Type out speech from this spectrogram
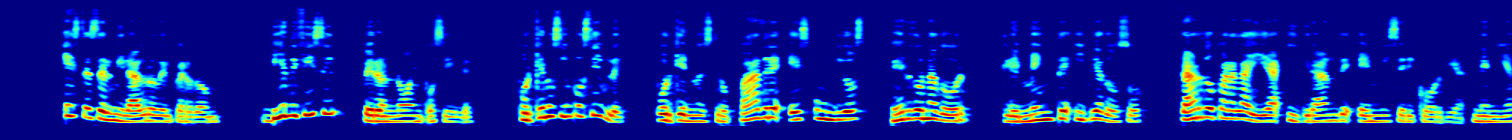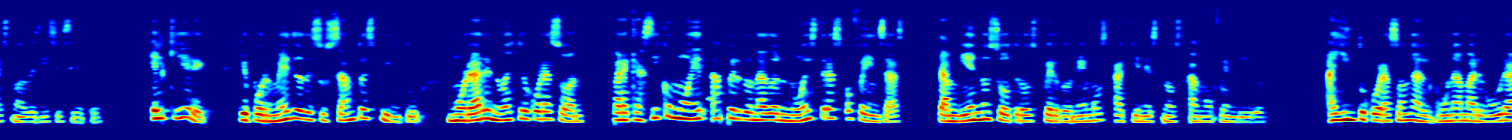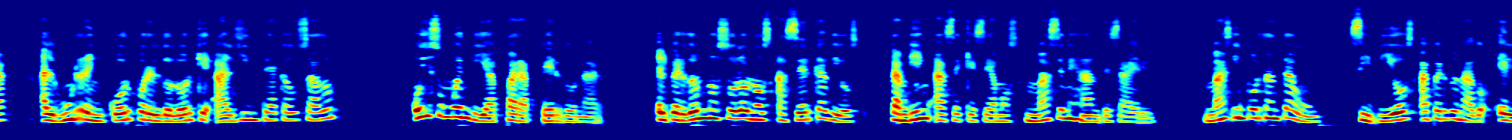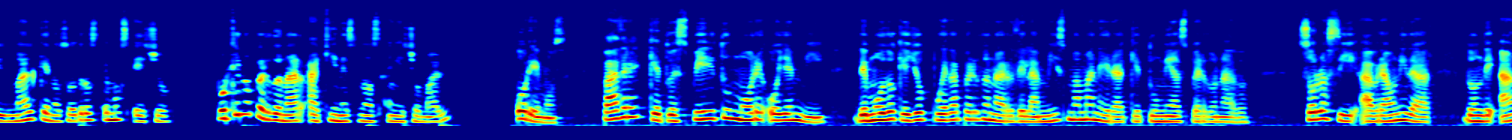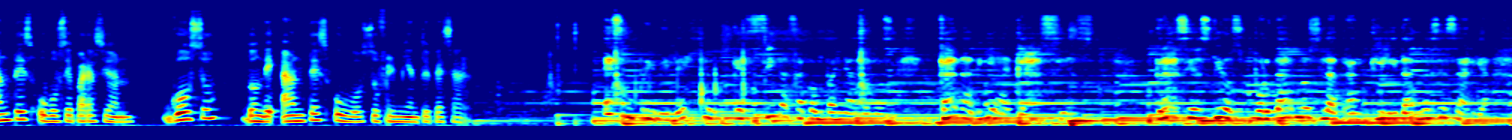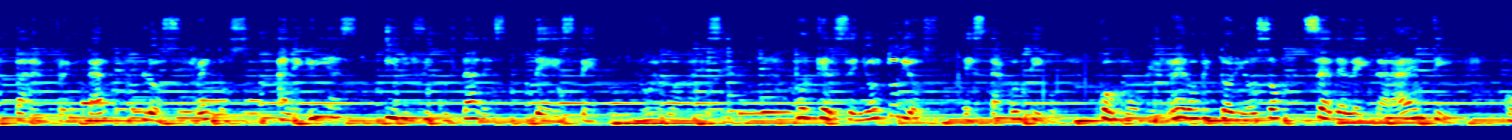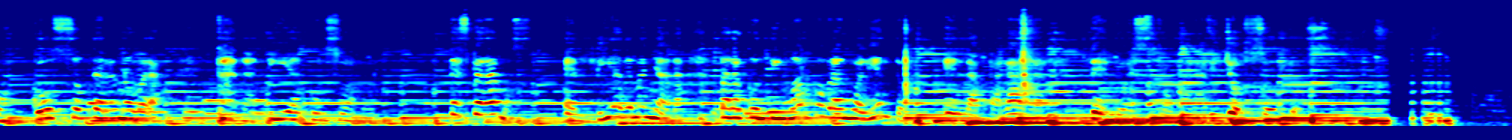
Este es el milagro del perdón. Bien difícil, pero no imposible. ¿Por qué no es imposible? Porque nuestro Padre es un Dios perdonador clemente y piadoso, tardo para la ira y grande en misericordia. Nemías 9:17. Él quiere que por medio de su Santo Espíritu morar en nuestro corazón, para que así como Él ha perdonado nuestras ofensas, también nosotros perdonemos a quienes nos han ofendido. ¿Hay en tu corazón alguna amargura, algún rencor por el dolor que alguien te ha causado? Hoy es un buen día para perdonar. El perdón no solo nos acerca a Dios, también hace que seamos más semejantes a Él. Más importante aún, si Dios ha perdonado el mal que nosotros hemos hecho, ¿por qué no perdonar a quienes nos han hecho mal? Oremos. Padre, que tu Espíritu more hoy en mí, de modo que yo pueda perdonar de la misma manera que tú me has perdonado. Solo así habrá unidad donde antes hubo separación, gozo donde antes hubo sufrimiento y pesar. Es un privilegio que acompañándonos cada día. Gracias. Gracias Dios por darnos la tranquilidad necesaria para enfrentar los retos, alegrías y dificultades de este nuevo amanecer. Porque el Señor tu Dios está contigo. Como guerrero victorioso se deleitará en ti. Con gozo te renovará cada día con su amor. Te esperamos el día de mañana para continuar cobrando aliento en la palabra de nuestro maravilloso Dios.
